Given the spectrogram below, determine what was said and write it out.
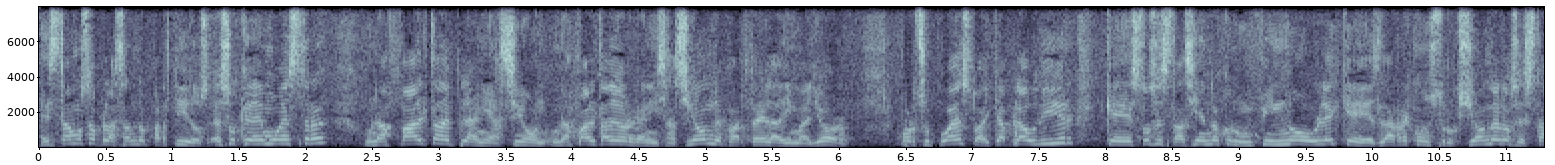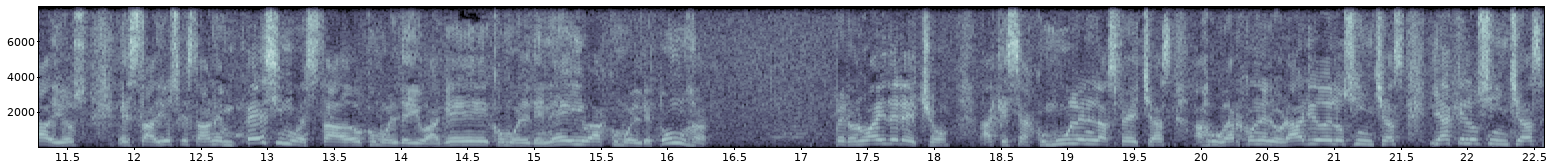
Estamos aplazando partidos. ¿Eso que demuestra? Una falta de planeación, una falta de organización de parte de la DIMAYOR. Por supuesto, hay que aplaudir que esto se está haciendo con un fin noble, que es la reconstrucción de los estadios, estadios que estaban en pésimo estado, como el de Ibagué, como el de Neiva, como el de Tunja pero no hay derecho a que se acumulen las fechas, a jugar con el horario de los hinchas y a que los hinchas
